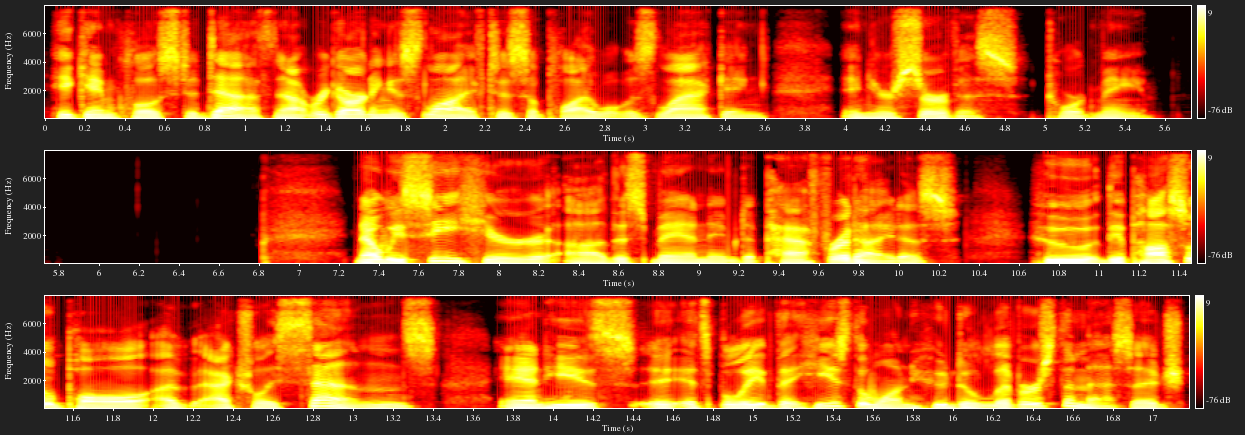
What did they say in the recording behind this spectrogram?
he came close to death, not regarding his life to supply what was lacking in your service toward me. Now we see here uh, this man named Epaphroditus, who the Apostle Paul uh, actually sends and he's it's believed that he's the one who delivers the message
